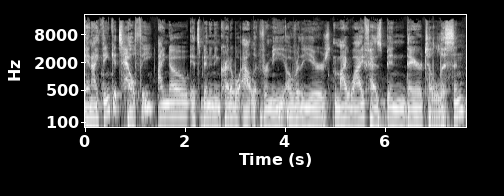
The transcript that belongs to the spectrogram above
And I think it's healthy. I know it's been an incredible outlet for me over the years. My wife has been there to listen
